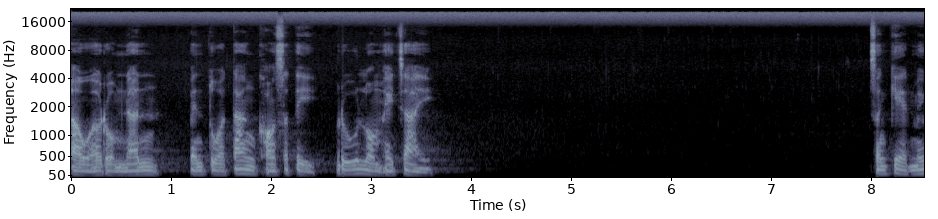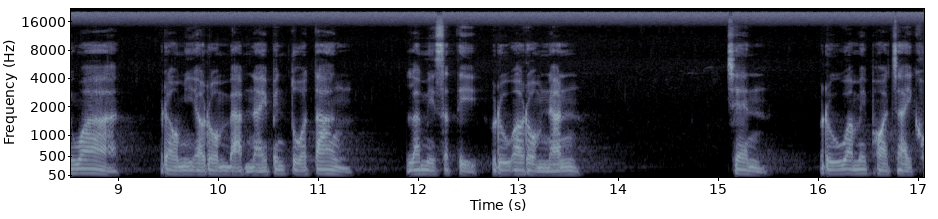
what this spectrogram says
เอาอารมณ์นั้น เป็นตัวตั้งของสติรู้ลมหายใจ สังเกตไม่ว่า เรามีอารมณ์แบบไหนเป็นตัวตั้ง และมีสติรู้อารมณ์นั้น เช่น รู้ว่าไม่พอใจค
